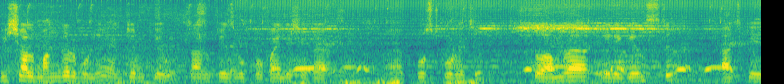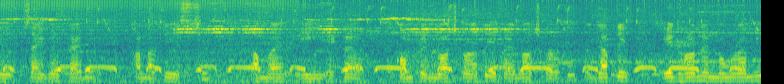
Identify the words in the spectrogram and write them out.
বিশাল মাঙ্গার বলে একজন কেউ তার ফেসবুক প্রোফাইলে সেটা পোস্ট করেছে। তো আমরা এর এগেনস্টে আজকে সাইবার ক্রাইম থানাতে এসেছি। আমরা এই একটা কমপ্লেন লজ করাতে, এফআইআর লজ করাতে যাতে এই ধরনের নোংরামি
